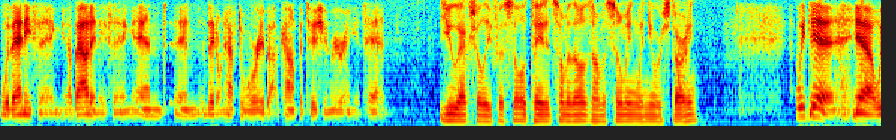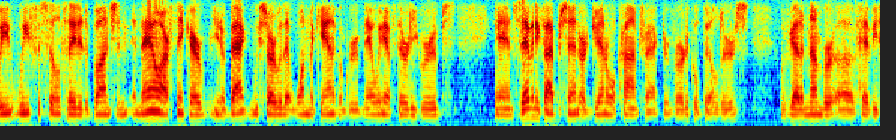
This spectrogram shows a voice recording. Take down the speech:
with anything about anything, and and they don't have to worry about competition rearing its head. You actually facilitated some of those, I'm assuming, when you were starting. We did, yeah. We we facilitated a bunch, and, and now I think our you know back we started with that one mechanical group. Now we have 30 groups and 75% are general contractor vertical builders. We've got a number of heavy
